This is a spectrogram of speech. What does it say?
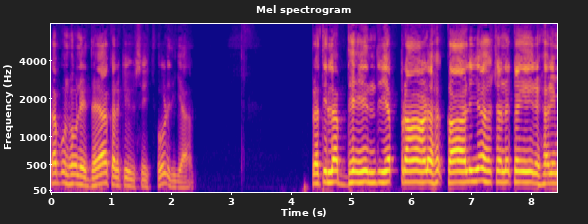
तब उन्होंने दया करके उसे छोड़ दिया। प्रतिलब्धेन्द्रिय प्राण कालिय शनकैर्हरिम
